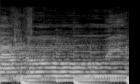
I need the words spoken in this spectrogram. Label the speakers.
Speaker 1: I'm going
